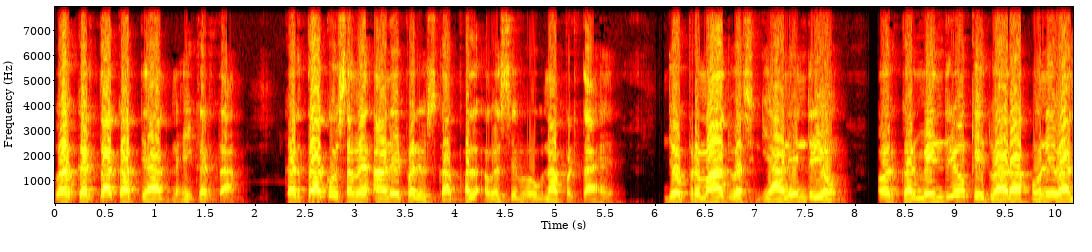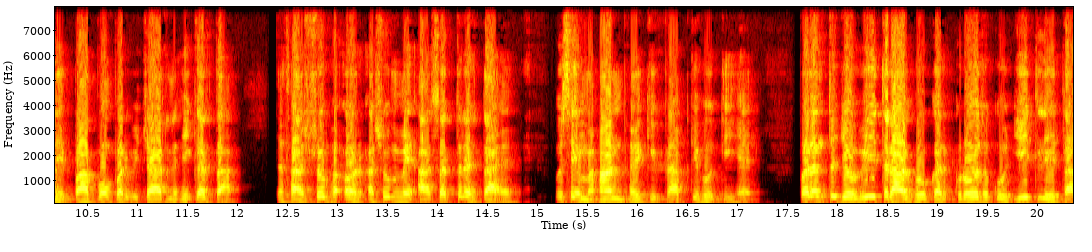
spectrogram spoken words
वह कर्ता का त्याग नहीं करता। कर्ता को समय आने पर उसका फल अवश्य भोगना पड़ता है। जो प्रमादवश ज्ञानेन्द्रियों और कर्मेंद्रियों के द्वारा होने वाले पापों पर विचार नहीं करता तथा शुभ और अशुभ में आसक्त रहता है, उसे महान भय की प्राप्ति होती है। परंतु जो वीतराग होकर क्रोध को जीत लेता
